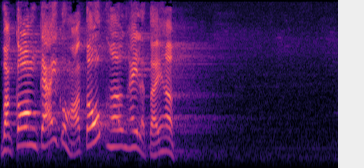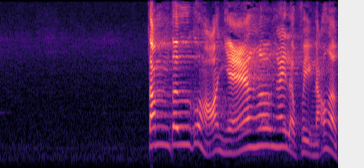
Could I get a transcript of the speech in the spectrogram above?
Và con cái của họ tốt hơn hay là tệ hơn? Tâm tư của họ nhẹ hơn hay là phiền não hơn?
